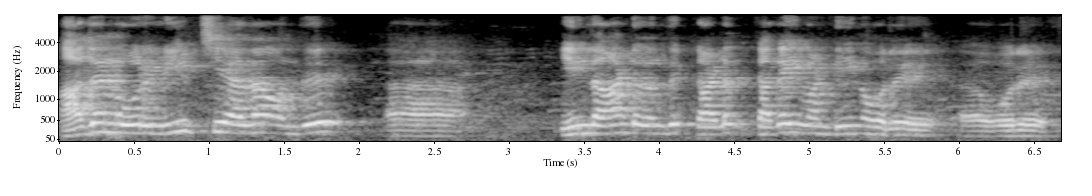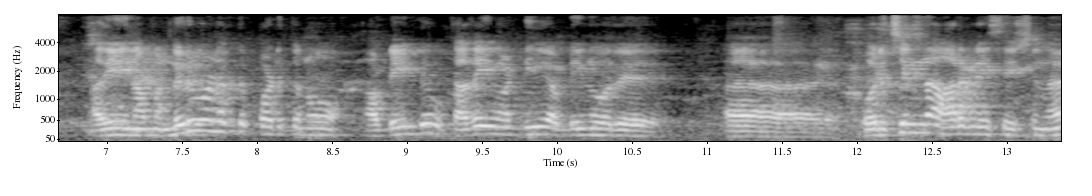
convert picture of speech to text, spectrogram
அதன் ஒரு நீட்சியாக தான் வந்து இந்த ஆண்டு வந்து கட கதை வண்டின்னு ஒரு ஒரு அதை நம்ம நிறுவனத்துப்படுத்தணும் அப்படின்ட்டு கதை வண்டி அப்படின்னு ஒரு ஒரு சின்ன ஆர்கனைசேஷனை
